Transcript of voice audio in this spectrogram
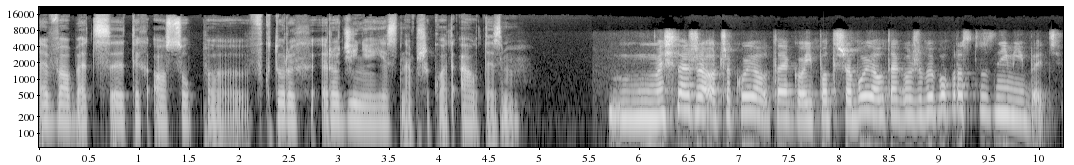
y, wobec y, tych osób, w których rodzinie jest na przykład autyzm? Myślę, że oczekują tego i potrzebują tego, żeby po prostu z nimi być.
